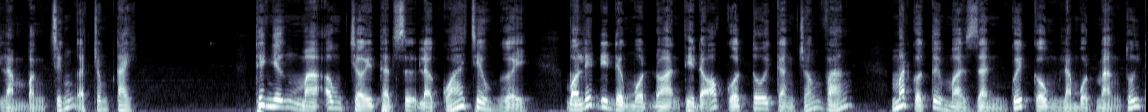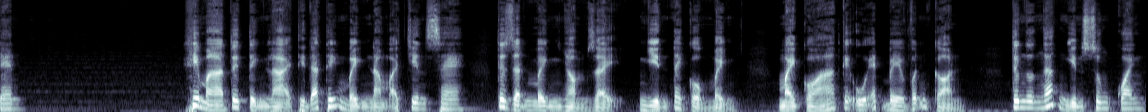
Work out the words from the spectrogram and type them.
làm bằng chứng ở trong tay. Thế nhưng mà ông trời thật sự là quá trêu người. Bỏ lết đi được một đoạn thì đó của tôi càng choáng váng. Mắt của tôi mở dần cuối cùng là một mảng tối đen. Khi mà tôi tỉnh lại thì đã thấy mình nằm ở trên xe. Tôi giật mình nhòm dậy, nhìn tay của mình. May quá cái USB vẫn còn. Tôi ngơ ngác nhìn xung quanh.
